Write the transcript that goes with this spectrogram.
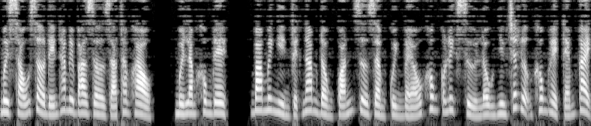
16 giờ đến 23 giờ giá tham khảo, 15 không D, 30.000 Việt Nam đồng quán dừa dầm Quỳnh Béo không có lịch sử lâu nhưng chất lượng không hề kém cạnh.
